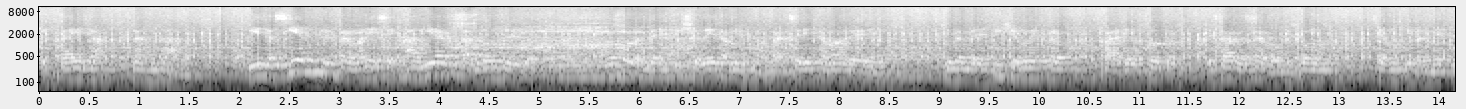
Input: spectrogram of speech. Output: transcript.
está ella plantada. Y ella siempre permanece abierta al don de Dios, no solo en beneficio de ella misma, para ser hecha madre de Dios, sino en beneficio nuestro para que nosotros, a pesar de ser lo que somos, seamos finalmente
